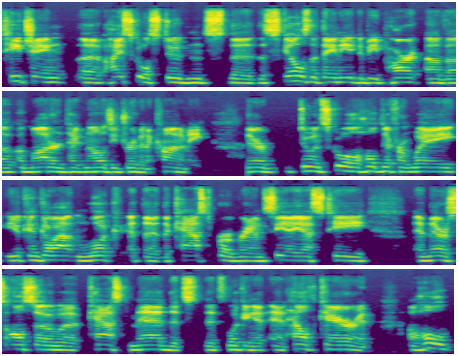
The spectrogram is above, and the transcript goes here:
teaching uh, high school students the, the skills that they need to be part of a, a modern technology driven economy. They're doing school a whole different way. You can go out and look at the, the CAST program, C A S T, and there's also a CAST Med that's that's looking at, at healthcare and a whole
